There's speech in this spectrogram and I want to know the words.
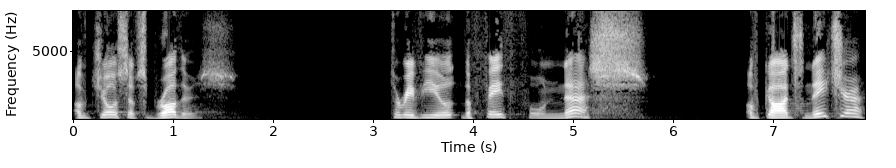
of Joseph's brothers to reveal the faithfulness of God's nature.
